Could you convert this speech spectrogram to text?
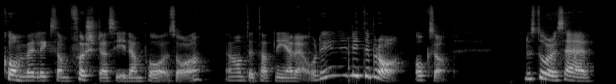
kommer liksom första sidan på så. Jag har inte tagit ner det, och det är lite bra också. Då står det så här,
